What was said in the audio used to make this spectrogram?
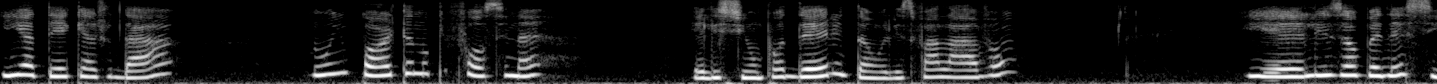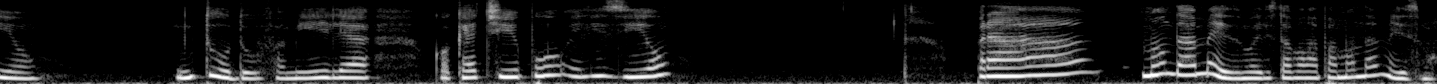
ia ter que ajudar, não importa no que fosse, né? Eles tinham poder, então eles falavam e eles obedeciam em tudo, família, qualquer tipo, eles iam pra mandar mesmo, eles estavam lá para mandar mesmo.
